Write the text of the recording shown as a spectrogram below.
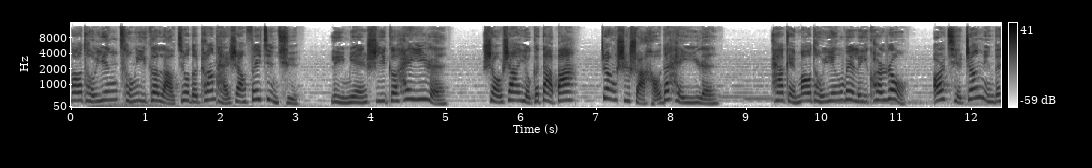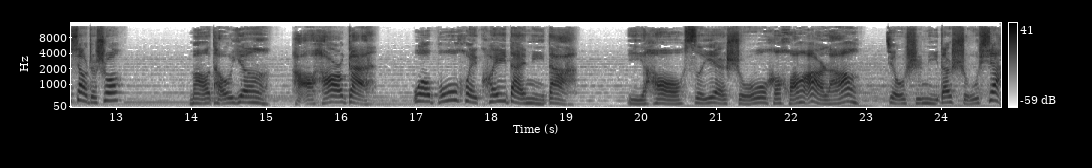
猫头鹰从一个老旧的窗台上飞进去，里面是一个黑衣人，手上有个大疤，正是耍猴的黑衣人。他给猫头鹰喂了一块肉，而且狰狞的笑着说：“猫头鹰，好好干，我不会亏待你的。以后四叶鼠和黄二郎就是你的属下，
